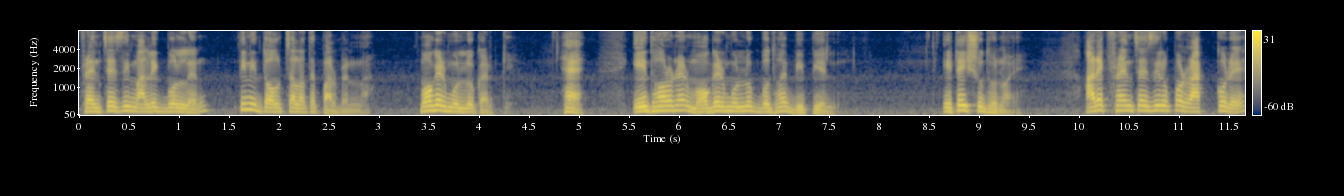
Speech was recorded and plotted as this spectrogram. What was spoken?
ফ্র্যাঞ্চাইজি মালিক বললেন, তিনি দল চালাতে পারবেন না। মগের মূল্যক আর কি। হ্যাঁ এই ধরনের মগের মূল্যক বোধহয় বিপিএল। এটাই শুধু নয়, আরেক ফ্র্যাঞ্চাইজির উপর রাগ করে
